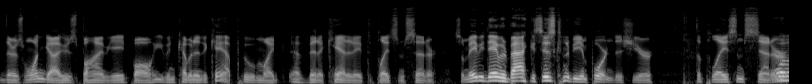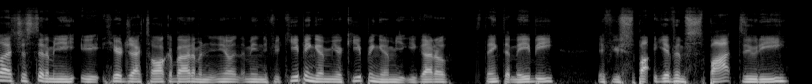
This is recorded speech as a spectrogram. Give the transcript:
there's one guy who's behind the eight ball, even coming into camp, who might have been a candidate to play some center. So maybe David Backes is going to be important this year to play some center. Well, that's just it. I mean, you, you hear Jack talk about him, and you know, I mean, if you're keeping him, you're keeping him. You, you got to think that maybe if you spot give him spot duty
